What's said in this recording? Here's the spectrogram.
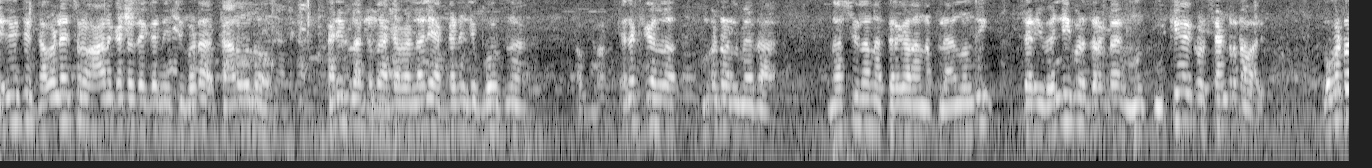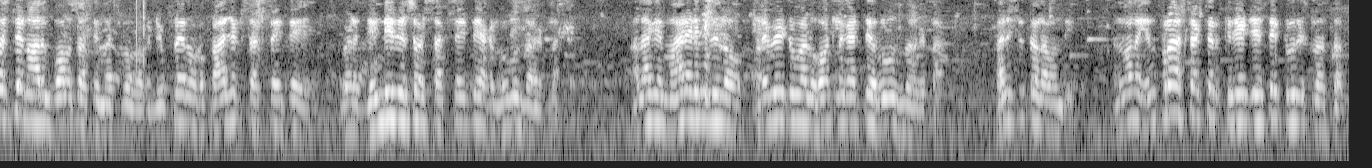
ఏదైతే ధవళేశ్వరం ఆనకట్ట దగ్గర నుంచి కూడా కాలువలో కడిపి లంక దాకా వెళ్ళాలి అక్కడి నుంచి బోర్డున ఎలక్ట్రికల్ మోటార్ల మీద నర్సులన్న తిరగాలన్న ప్లాన్ ఉంది. సరే ఇవన్నీ కూడా దొరకడానికి ముఖ్యంగా ఇక్కడ సెంటర్ రావాలి. ఒకటి వస్తే నాలుగు బోనస్ వస్తాయి మర్చిపోకండి. ఎప్పుడైనా ఒక ప్రాజెక్ట్ సక్సెస్ అయితే ఇవాళ దిండి రిసార్ట్ సక్సెస్ అయితే అక్కడ రూములు దొరకట్లేదు అలాగే మారేడుమిల్లిలో ప్రైవేట్ వాళ్ళు హోటల్ కడితే రూములు దొరకట్లేదు పరిస్థితి అలా ఉంది. అందువల్ల ఇన్ఫ్రాస్ట్రక్చర్ క్రియేట్ చేస్తే టూరిస్టులు వస్తారు.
